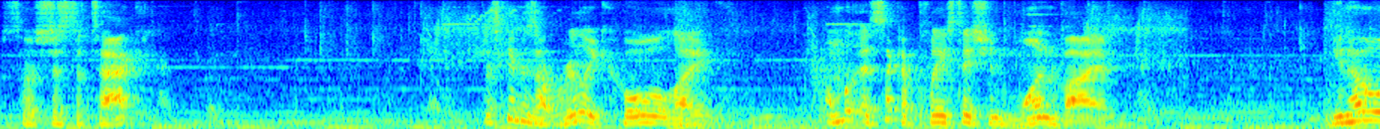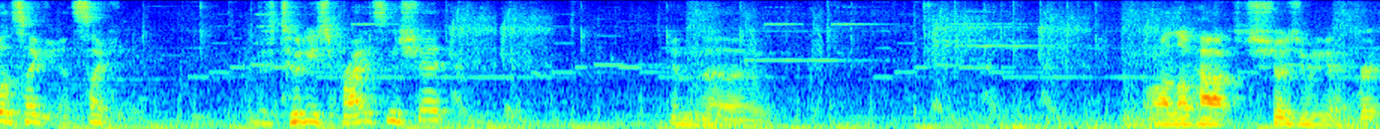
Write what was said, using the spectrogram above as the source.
So it's just attack? This game is a really cool, like, almost, it's like a PlayStation 1 vibe. You know, it's like, it's like, there's 2D sprites and shit. And the, oh, I love how it shows you when you get a crit.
